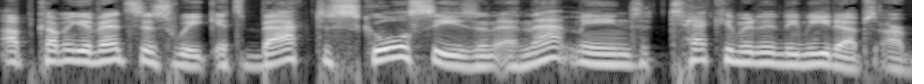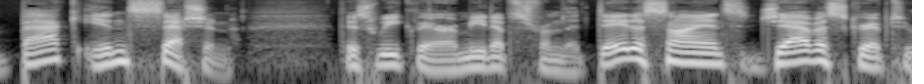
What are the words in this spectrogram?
Upcoming events this week it's back to school season, and that means tech community meetups are back in session. This week there are meetups from the data science, JavaScript,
